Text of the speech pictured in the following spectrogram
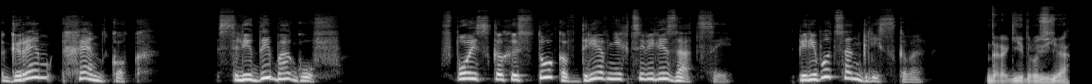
Грэм Хэнкок. Следы богов. В поисках истоков древних цивилизаций. Перевод с английского. Дорогие друзья,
